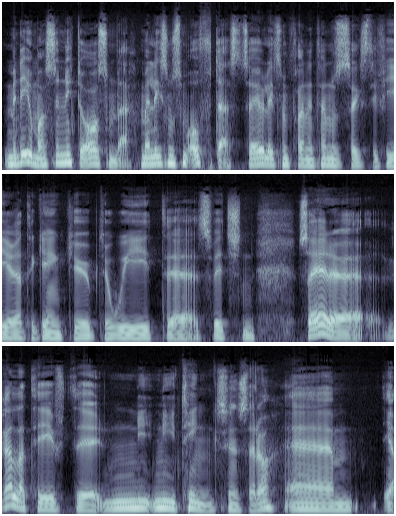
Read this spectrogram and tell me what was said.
men det er jo masse nytt og awesome der. Men liksom som oftest så er jo liksom fra Nintendo 64 til GameCube til Wii til Switchen, så er det relativt eh, ny, ny ting, syns jeg, da. Um, ja,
